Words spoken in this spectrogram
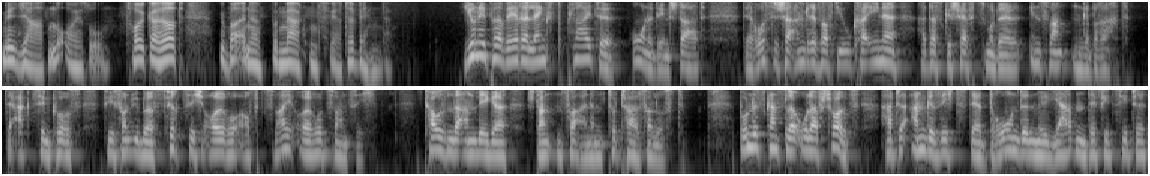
Milliarden Euro. Volker Hirt über eine bemerkenswerte Wende. Juniper wäre längst pleite ohne den Staat. Der russische Angriff auf die Ukraine hat das Geschäftsmodell ins Wanken gebracht. Der Aktienkurs fiel von über 40 Euro auf 2,20 Euro. Tausende Anleger standen vor einem Totalverlust. Bundeskanzler Olaf Scholz hatte angesichts der drohenden Milliardendefizite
